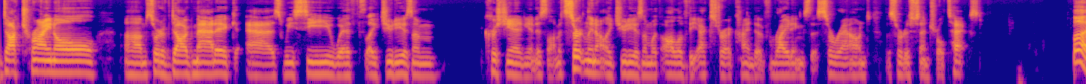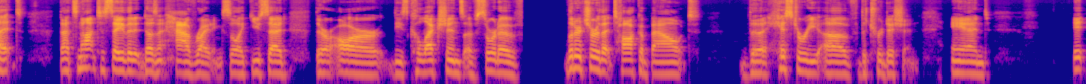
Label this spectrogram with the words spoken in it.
doctrinal, um, sort of dogmatic as we see with like Judaism, Christianity, and Islam. It's certainly not like Judaism with all of the extra kind of writings that surround the sort of central text. But that's not to say that it doesn't have writing. So, like you said, there are these collections of sort of literature that talk about the history of the tradition. And it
